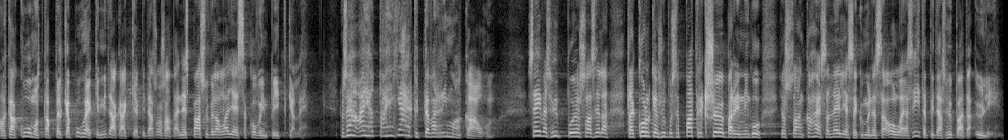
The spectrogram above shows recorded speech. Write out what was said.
Alkaa kuumottaa pelkkä puheekin, mitä kaikkea pitäisi osata. En edes päässyt vielä lajeissa kovin pitkälle. No sehän aiheuttaa ihan järkyttävän rimakauhun. Seiväs hyppy jossain siellä, tai korkeushyppyssä Patrick Sjöberin niin kuin jossain 240 olla, ja siitä pitäisi hypätä yli.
